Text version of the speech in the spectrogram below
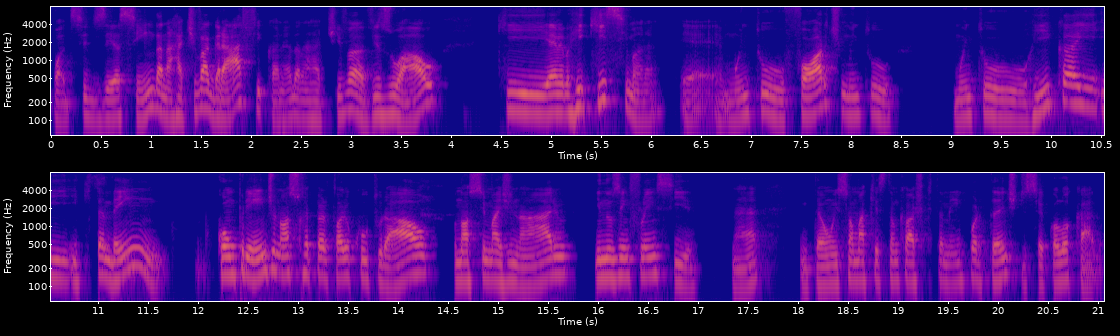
Pode-se dizer assim, da narrativa gráfica, né? Da narrativa visual, que é riquíssima, né? É, é muito forte, muito, muito rica e, e, e que também compreende o nosso repertório cultural, o nosso imaginário e nos influencia, né? Então, isso é uma questão que eu acho que também é importante de ser colocada.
